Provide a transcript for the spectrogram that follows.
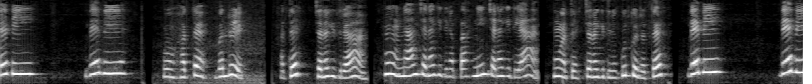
ಬೇಬಿ ಬೇಬಿ ಓ ಅತ್ತೆ ಬನ್ರಿ. ಅತ್ತೆ ಚೆನ್ನಾಗಿದ್ದೀರಾ? ಹ್ಞೂ ನಾನು ಚೆನ್ನಾಗಿದ್ದೀನಪ್ಪ. ನೀನು ಚೆನ್ನಾಗಿದ್ಯಾ ಹ್ಞೂ ಅತ್ತೆ ಚೆನ್ನಾಗಿದ್ದೀನಿ. ಕೂತ್ಕೊಳ್ರತ್ತೆ baby baby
